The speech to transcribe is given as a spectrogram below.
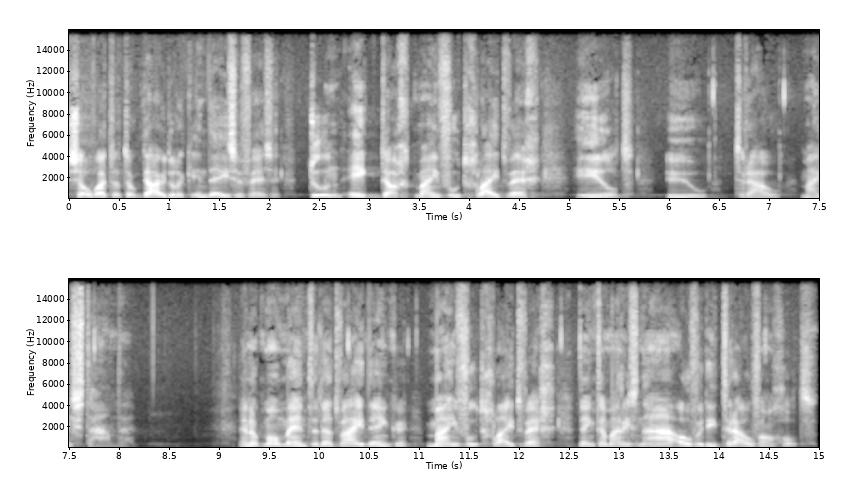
Zo wordt het ook duidelijk in deze verse. Toen ik dacht, mijn voet glijdt weg, hield uw trouw mij staande. En op momenten dat wij denken, mijn voet glijdt weg, denk dan maar eens na over die trouw van God.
